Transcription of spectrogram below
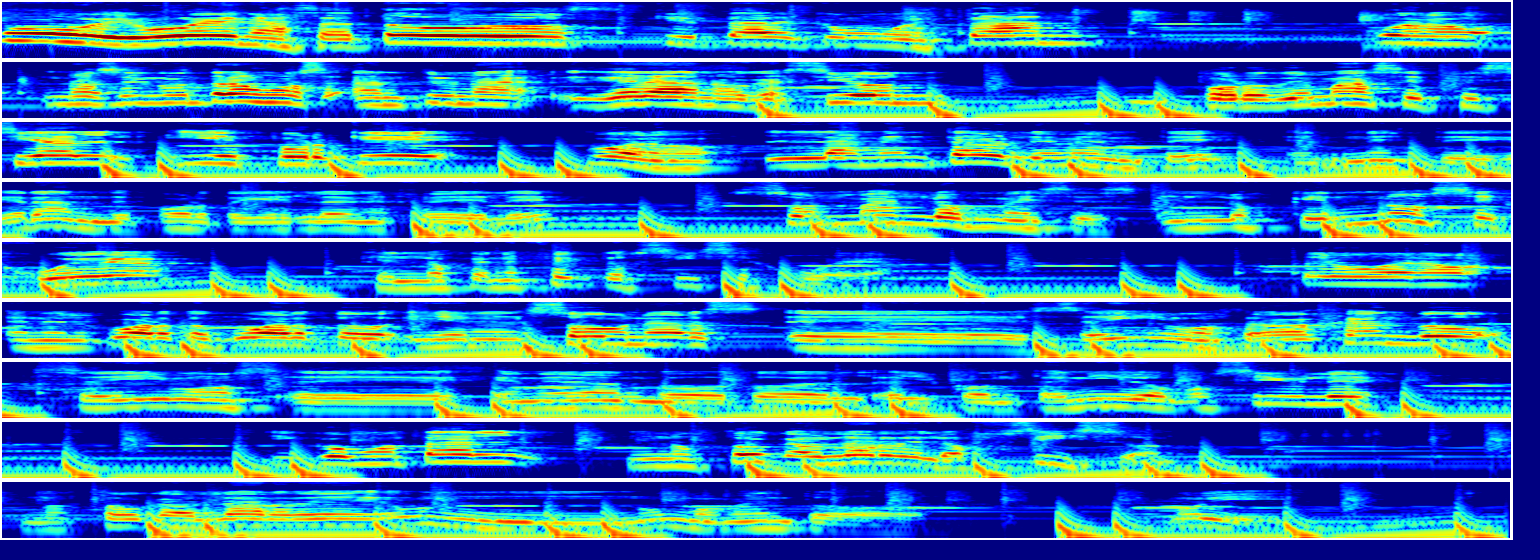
Muy buenas a todos, ¿qué tal? ¿Cómo están? Bueno, nos encontramos ante una gran ocasión, por demás especial, y es porque, bueno, lamentablemente, en este gran deporte que es la NFL, son más los meses en los que no se juega que en los que en efecto sí se juega. Pero bueno, en el cuarto cuarto y en el Zoners eh, seguimos trabajando, seguimos eh, generando todo el, el contenido posible. Y como tal, nos toca hablar del off-season nos toca hablar de un, momento muy,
